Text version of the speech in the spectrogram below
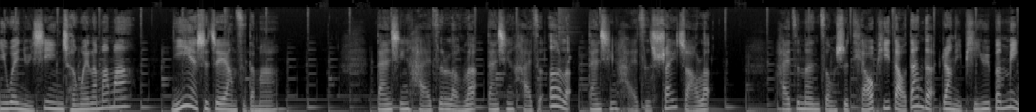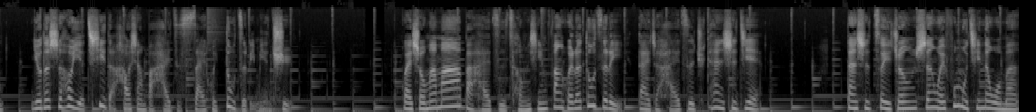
一位女性成为了妈妈，你也是这样子的吗？担心孩子冷了，担心孩子饿了，担心孩子摔着了。孩子们总是调皮捣蛋的，让你疲于奔命。有的时候也气得好想把孩子塞回肚子里面去。怪兽妈妈把孩子重新放回了肚子里，带着孩子去看世界。但是最终，身为父母亲的我们，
